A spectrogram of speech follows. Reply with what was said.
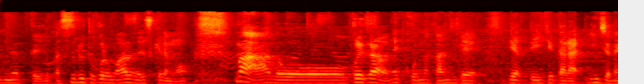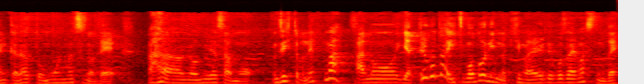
じになったりとかするところもあるんですけども、まああのこれからはねこんな感じでやっていけたらいいんじゃないかなと思いますので、あの皆さんもぜひともね、まああのやってることはいつも通りの決まりでございますので、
